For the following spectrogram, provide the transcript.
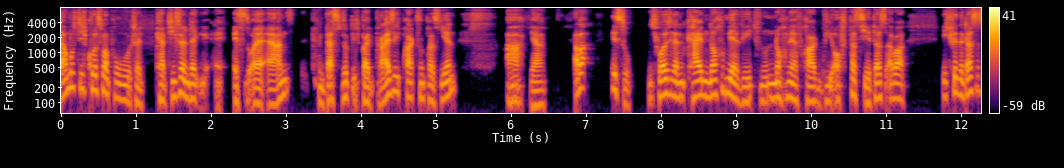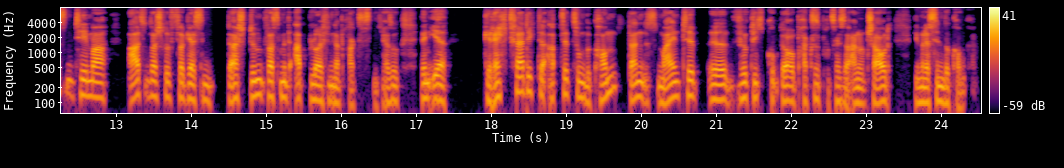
Da musste ich kurz mal provokativ denken, ist es euer Ernst? Kann das wirklich bei 30 Praxen passieren? Ah, ja. Aber ist so. Ich wollte dann keinem noch mehr wehtun und noch mehr fragen, wie oft passiert das. Aber ich finde, das ist ein Thema, Arztunterschrift vergessen. Da stimmt was mit Abläufen in der Praxis nicht. Also wenn ihr gerechtfertigte Absetzung bekommt, dann ist mein Tipp, äh, wirklich guckt eure Praxisprozesse an und schaut, wie man das hinbekommen kann.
